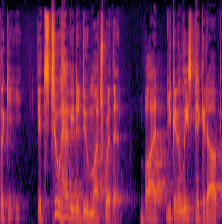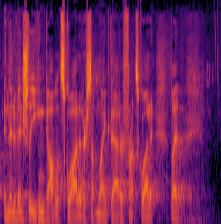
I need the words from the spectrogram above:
like y- it's too heavy to do much with it but you can at least pick it up and then eventually you can goblet squat it or something like that or front squat it. But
